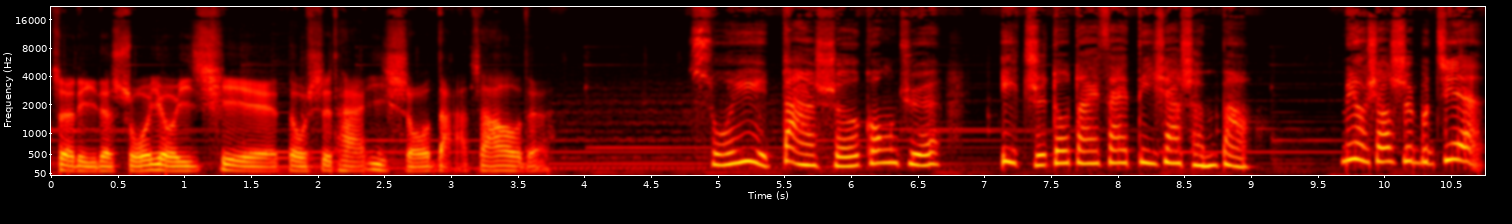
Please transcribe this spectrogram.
这里的所有一切都是他一手打造的。所以大蛇公爵一直都待在地下城堡，没有消失不见。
